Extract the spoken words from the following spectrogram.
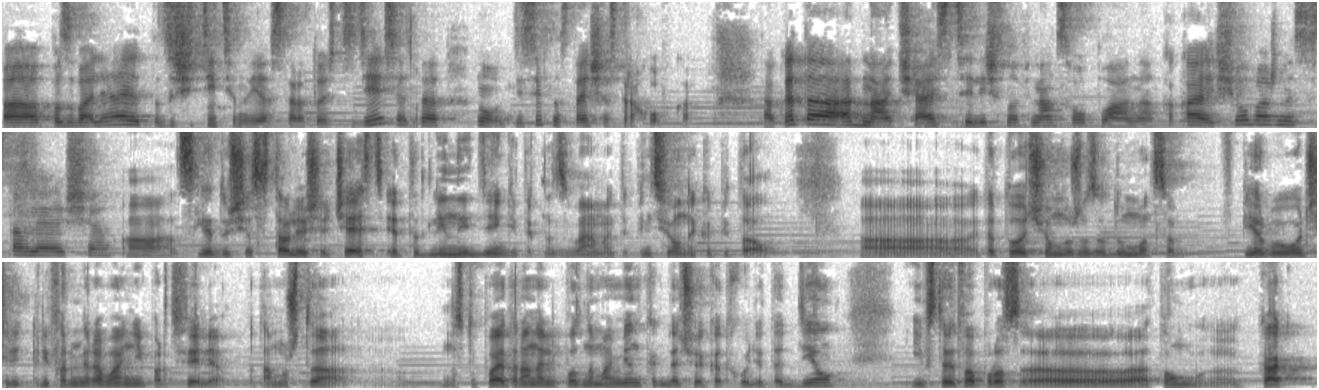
э, позволяет защитить инвестора. То есть здесь это ну, действительно настоящая страховка. Так, это одна часть личного финансового плана. Какая еще важная составляющая? А, следующая составляющая часть – это длинные деньги, так называемые, это пенсионный капитал. А, это то, о чем нужно задуматься в первую очередь при формировании портфеля, потому что наступает рано или поздно момент, когда человек отходит от дел, и встает вопрос э, о том, как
